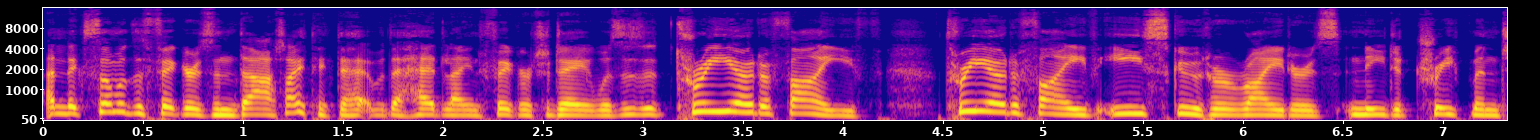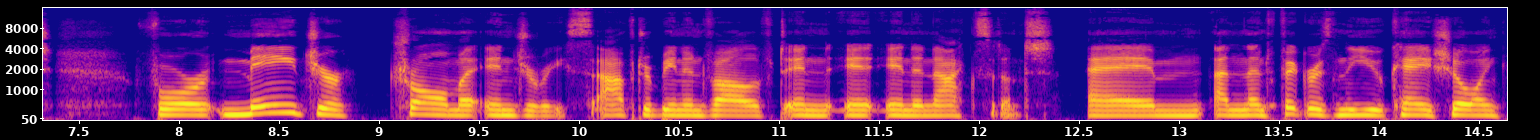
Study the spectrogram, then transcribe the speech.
And like some of the figures in that, I think the, the headline figure today was: is it three out of five? Three out of five e-scooter riders needed treatment for major trauma injuries after being involved in, in, in an accident. Um, and then figures in the UK showing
